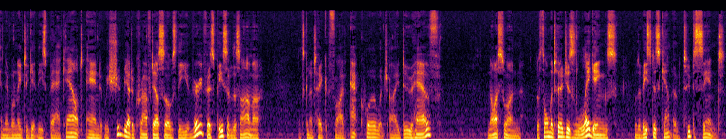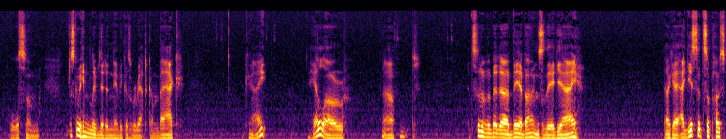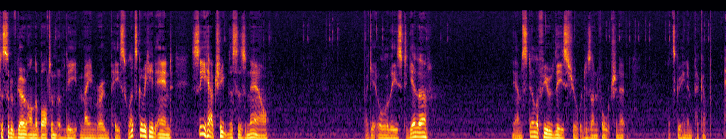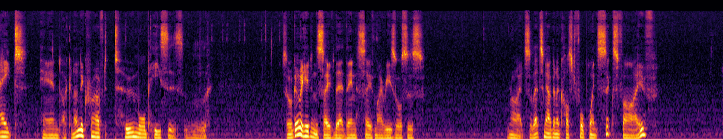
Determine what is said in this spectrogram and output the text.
And then we'll need to get these back out, and we should be able to craft ourselves the very first piece of this armor. That's going to take 5 aqua, which I do have. Nice one. The Thaumaturge's leggings with a Vis discount of 2%. Awesome. Just go ahead and leave that in there because we're about to come back. Okay. Hello. Oh, it's sort of a bit uh, bare bones there, guy. Okay, I guess it's supposed to sort of go on the bottom of the main robe piece. Well, let's go ahead and see how cheap this is now. If I get all of these together. Yeah, I'm still a few of these short, which is unfortunate. Let's go ahead and pick up eight, and I can only craft two more pieces. Ugh. So we'll go ahead and save that then, save my resources. Right, so that's now going to cost 4.65.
